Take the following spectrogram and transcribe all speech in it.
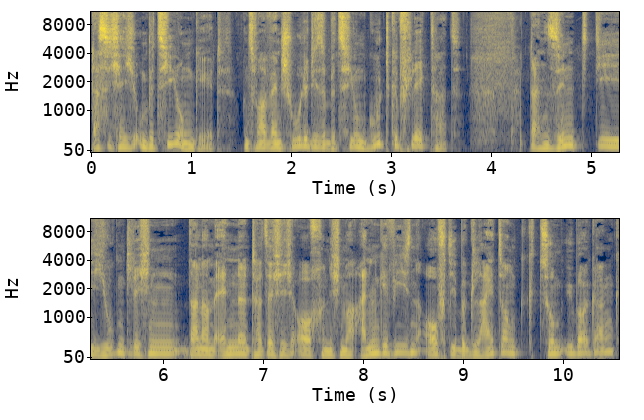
dass es ja hier um Beziehungen geht. Und zwar, wenn Schule diese Beziehung gut gepflegt hat, dann sind die Jugendlichen dann am Ende tatsächlich auch nicht nur angewiesen auf die Begleitung zum Übergang,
